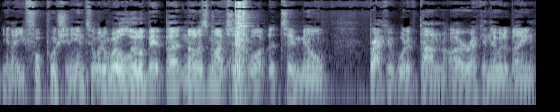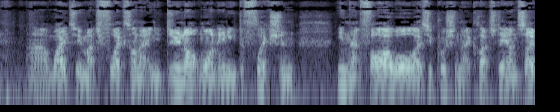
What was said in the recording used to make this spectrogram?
you know your foot pushing into it. It will a little bit but not as much as what the two mil bracket would have done. I reckon there would have been uh, way too much flex on that and you do not want any deflection in that firewall as you're pushing that clutch down. So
